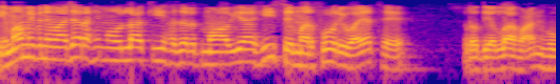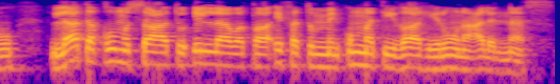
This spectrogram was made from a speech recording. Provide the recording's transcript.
امام ابن ماجہ رحمہ اللہ کی حضرت معاویہ ہی سے مرفوع روایت ہے رضی اللہ عنہ، لا تقوم الساعة الا وطائفة من امتی ظاہرون علی الناس۔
